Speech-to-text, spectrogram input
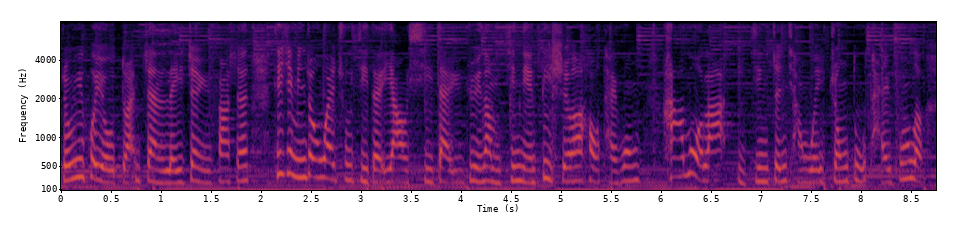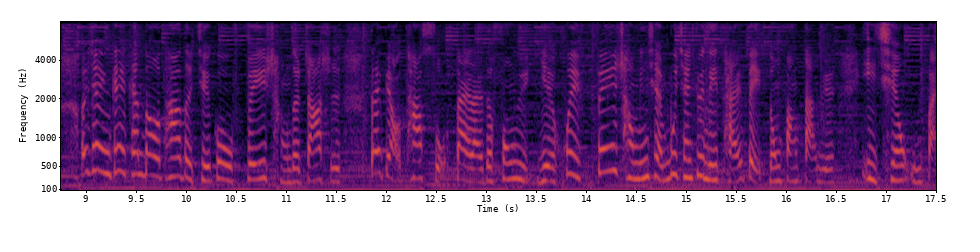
容易会有短暂雷阵雨发生。提醒民众外出记得要携带雨具。那么今年第十二号台风哈洛拉已经增强为中度台风了，而且你可以看到它的结构非常的。扎实，代表它所带来的风雨也会非常明显。目前距离台北东方大约一千五百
